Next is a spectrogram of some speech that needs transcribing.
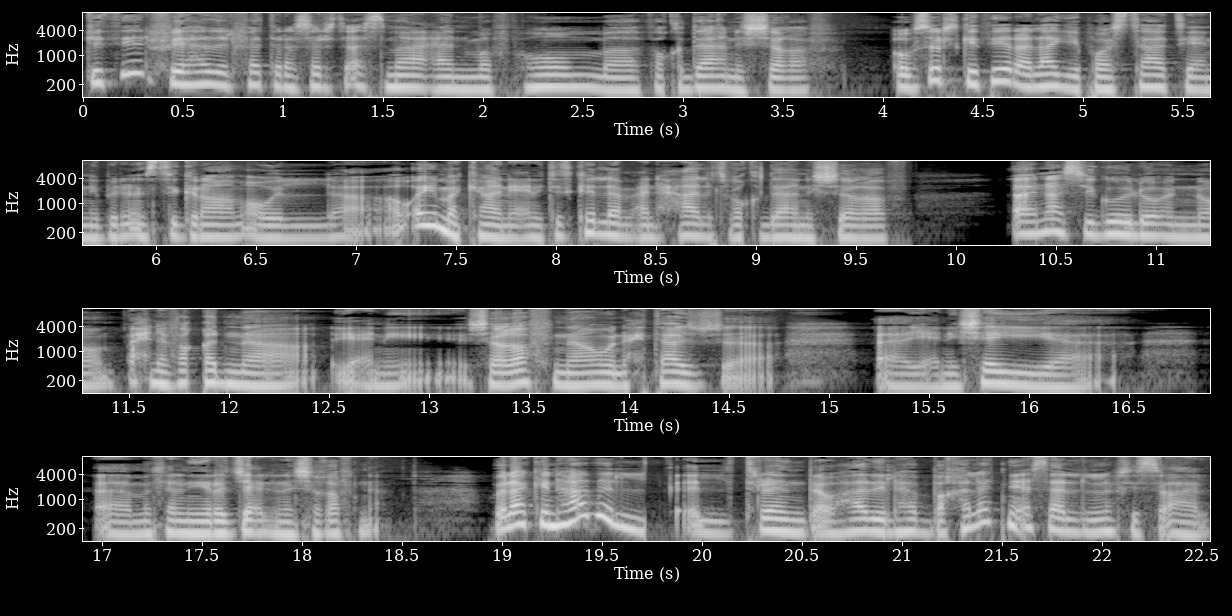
كثير في هذه الفترة صرت أسمع عن مفهوم فقدان الشغف أو صرت كثير ألاقي بوستات يعني بالإنستغرام أو, أو أي مكان يعني تتكلم عن حالة فقدان الشغف. آه، ناس يقولوا إنه إحنا فقدنا يعني شغفنا ونحتاج آه، آه، يعني شيء مثلا يرجع لنا شغفنا. ولكن هذا الترند أو هذه الهبة خلتني أسأل نفسي سؤال.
